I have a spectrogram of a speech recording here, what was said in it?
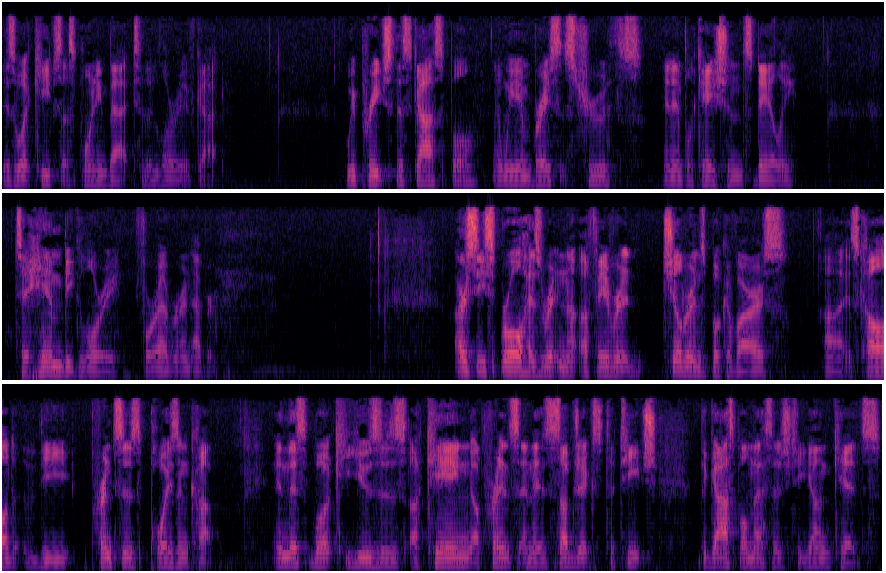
is what keeps us pointing back to the glory of God. We preach this gospel and we embrace its truths and implications daily. To him be glory forever and ever. R.C. Sproul has written a favorite children's book of ours. Uh, it's called The Prince's Poison Cup. In this book, he uses a king, a prince, and his subjects to teach the gospel message to young kids.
